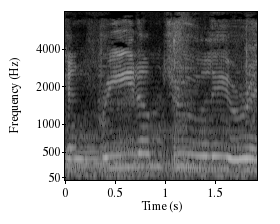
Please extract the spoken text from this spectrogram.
Can freedom truly reign?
